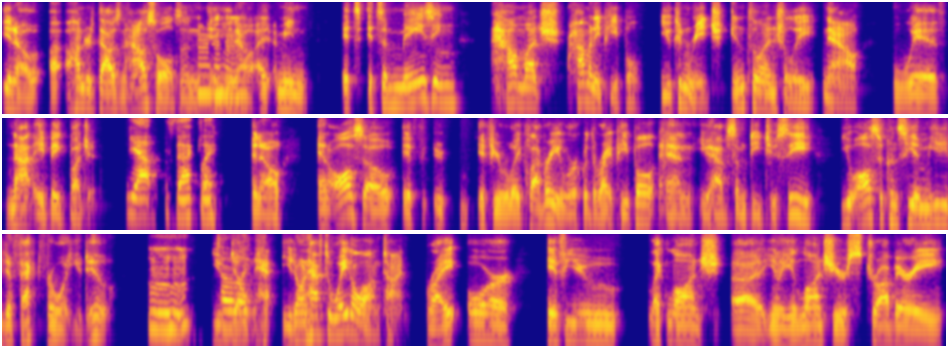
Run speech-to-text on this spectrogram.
you know a hundred thousand households and, mm-hmm. and you mm-hmm. know I, I, mean it's it's amazing how much how many people you can reach influentially now with not a big budget yeah exactly you know and also if if you're really clever you work with the right people and you have some d2c you also can see immediate effect for what you do mm-hmm. you totally. don't ha- you don't have to wait a long time right or if you like launch uh you know you launch your strawberry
